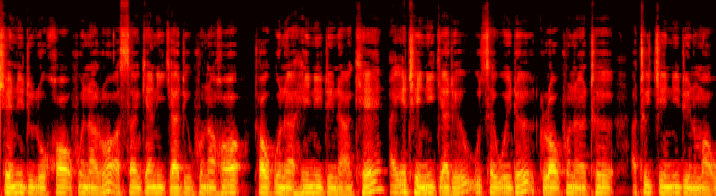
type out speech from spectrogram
ရှေနီဒူလိုခောဖွနာရောအစကန်နီကြတူဖွနာဟောထောကုနာဟိနီဒီနာခဲအိုင်အထေနီကြတူဥစဝေဒကလောဖွနာထအထုချီနီဒီနမဥ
